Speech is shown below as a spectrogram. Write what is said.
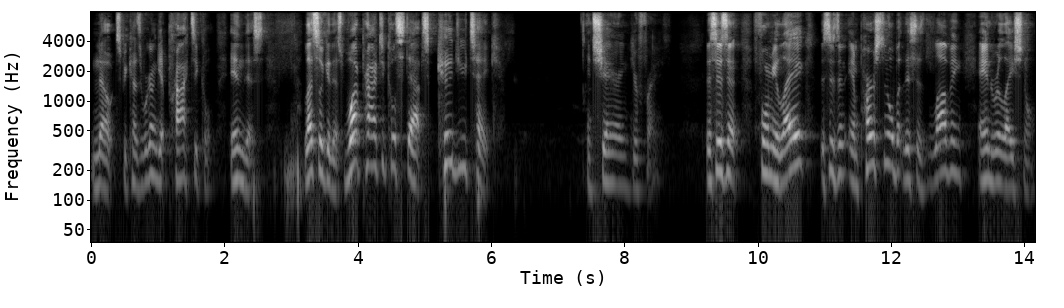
notes because we're going to get practical in this. Let's look at this. What practical steps could you take in sharing your faith? This isn't formulaic, this isn't impersonal, but this is loving and relational.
